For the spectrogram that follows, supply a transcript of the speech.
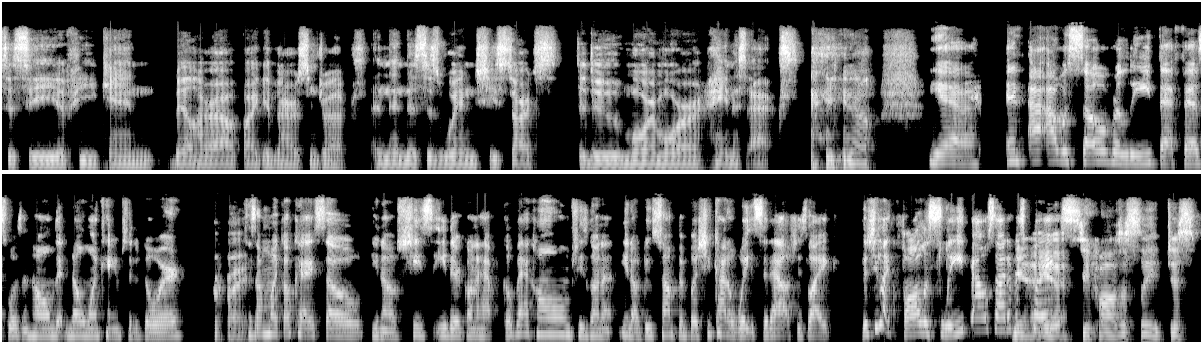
to see if he can bail her out by giving her some drugs. And then this is when she starts to do more and more heinous acts. you know, yeah. And I, I was so relieved that Fez wasn't home, that no one came to the door. right? Because I'm like, okay, so you know, she's either gonna have to go back home, she's gonna, you know, do something, but she kind of waits it out. She's like, did she like fall asleep outside of his Yeah, place? yeah. She falls asleep, just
